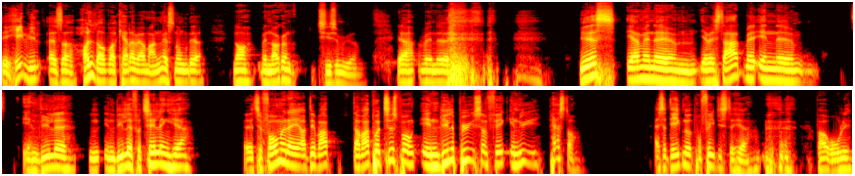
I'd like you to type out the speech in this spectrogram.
det er helt vildt. Altså, hold op, hvor kan der være mange af sådan nogle der. Nå, men nok om tissemyrer. Ja, men... Øh, yes, jamen, øh, jeg vil starte med en, øh, en lille, en lille fortælling her øh, til formiddag, og det var, der var på et tidspunkt en lille by, som fik en ny pastor. Altså, det er ikke noget profetisk, det her. Bare rolig.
